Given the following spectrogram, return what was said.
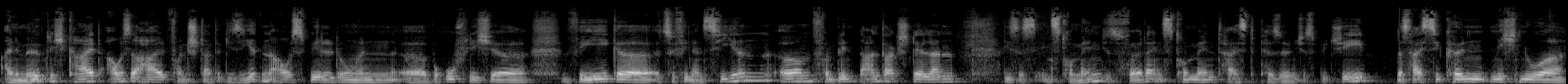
eine Möglichkeit, außerhalb von standardisierten Ausbildungen äh, berufliche Wege zu finanzieren äh, von blinden Antragstellern. Dieses Instrument, dieses Förderinstrument heißt persönliches Budget. Das heißt, Sie können nicht nur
